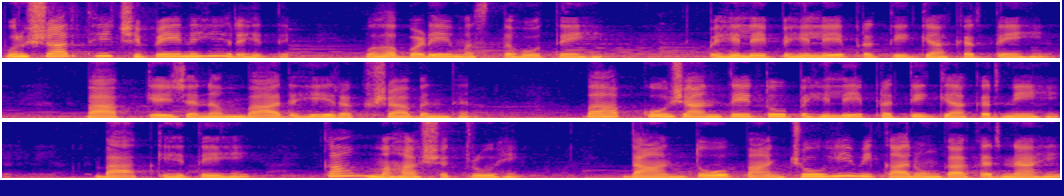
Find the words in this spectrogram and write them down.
पुरुषार्थ ही छिपे नहीं रहते, वह बड़े मस्त होते हैं। पहले पहले प्रतिज्ञा करते हैं, बाप के जन्म बाद ही रक्षा बंधन बाप को जानते तो पहले प्रतिज्ञा करनी है। बाप कहते हैं, काम महाशत्रु हैं। दान तो पाँचों ही विकारों का करना है,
